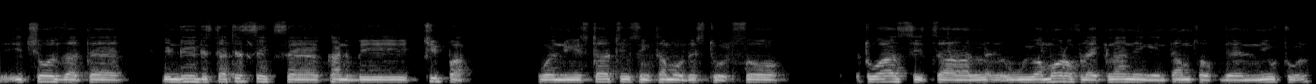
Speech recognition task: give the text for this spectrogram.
it shows that uh, indeed statistics can be cheaper when you start using some of these tools. So to us, it's uh, we were more of like learning in terms of the new tool.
